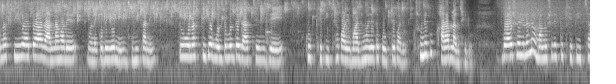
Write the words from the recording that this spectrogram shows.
ওনার স্ত্রীর হয়তো আর রান্নাঘরে মানে কোনো ইয়ে নেই, ভূমিকা নেই। তো ওনার স্ত্রীকে বলতে বলতে যাচ্ছেন যে, খুব খেতে ইচ্ছা করে, মাঝে মাঝে তো করতে পারে। শুনে খুব খারাপ লাগছিল। বয়স হয়ে গেলে না মানুষের একটু খেতে ইচ্ছা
